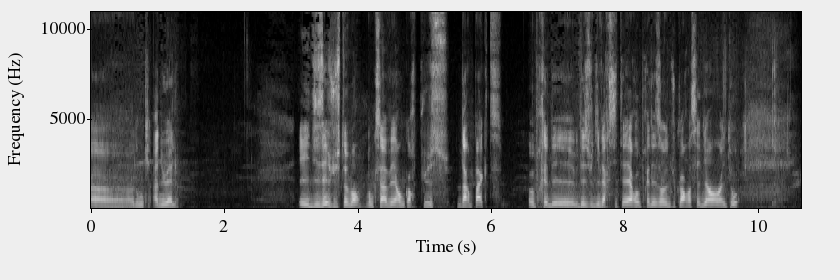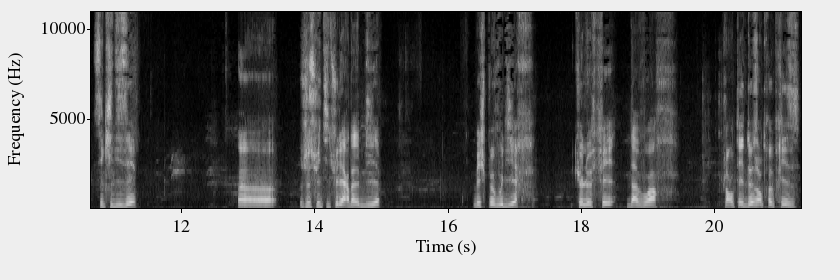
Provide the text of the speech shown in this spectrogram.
euh, donc annuels. Et il disait justement, donc ça avait encore plus d'impact auprès des, universitaires, auprès des du corps enseignant et tout, c'est qu'il disait, euh, je suis titulaire d'un billet, mais je peux vous dire que le fait d'avoir planté deux entreprises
